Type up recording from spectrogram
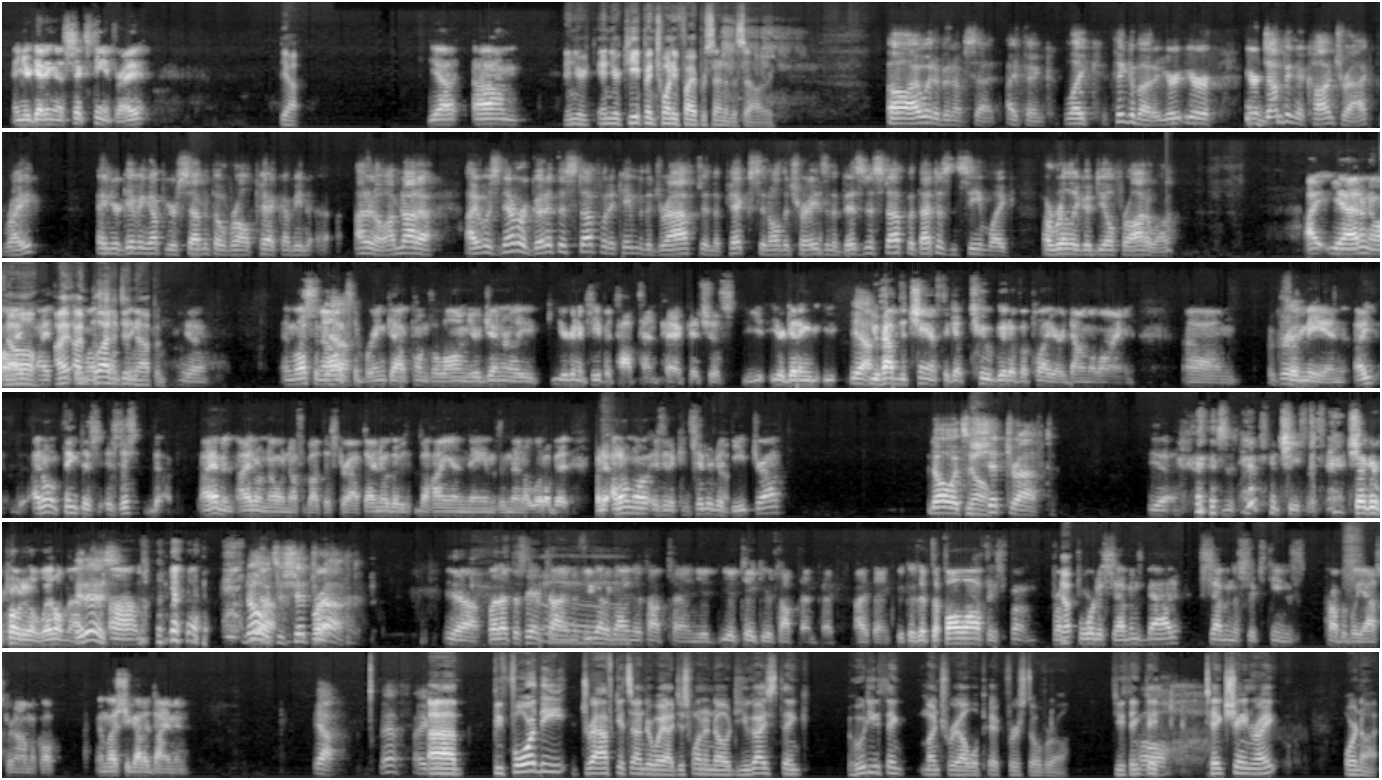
And you're getting a 16th, right? Yeah. Yeah. Um, And you're and you're keeping twenty five percent of the salary. Oh, I would have been upset, I think. Like, think about it. You're you're you're dumping a contract, right? And you're giving up your seventh overall pick. I mean, I don't know. I'm not a I was never good at this stuff when it came to the draft and the picks and all the trades and the business stuff, but that doesn't seem like a really good deal for Ottawa. I yeah, I don't know. No, I, I I, think I'm glad it didn't happen. Yeah. Unless an Yeah. Alex DeBrincat comes along, you're generally you're going to keep a top 10 pick. It's just you- you're getting you- Yeah, you have the chance to get too good of a player down the line. Um, for me. And I I don't think this is this. I haven't I don't know enough about this draft. I know the the high end names and then a little bit, but I don't know. Is it considered a deep draft? No, it's a No. shit draft. Yeah, Jesus, sugarcoated a little, man. It is. Um, No, yeah, it's a shit but- draft. Yeah, but at the same time, if you got a guy in the top ten, you you take your top ten pick. I think because if the fall off is from from Yep. four to seven's bad, seven to sixteen is probably astronomical, unless you got a diamond. Yeah. Yeah. I agree. Uh, before the draft gets underway, I just want to know: Do you guys think who do you think Montreal will pick first overall? Do you think they Oh. take Shane Wright or not?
